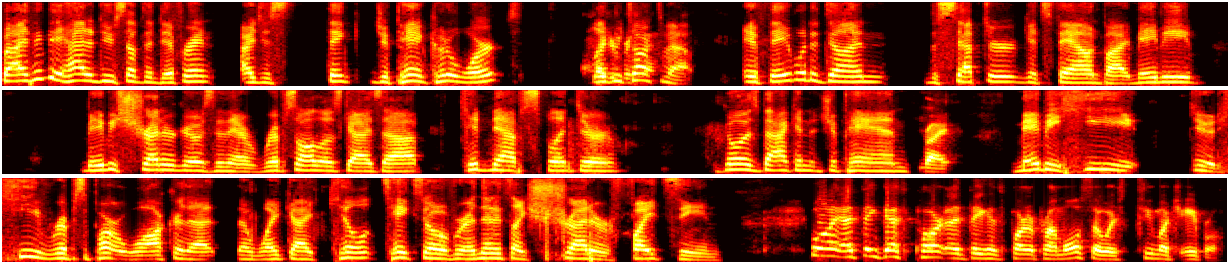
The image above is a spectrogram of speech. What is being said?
But I think they had to do something different. I just think Japan could have worked, like we 100%. talked about. If they would have done the scepter gets found by maybe, maybe Shredder goes in there, rips all those guys up, kidnaps Splinter, goes back into Japan, Right. maybe he dude he rips apart walker that that white guy kill takes over and then it's like shredder fight scene Well, I think that's part. I think that's part of the problem. Also, is too much April.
